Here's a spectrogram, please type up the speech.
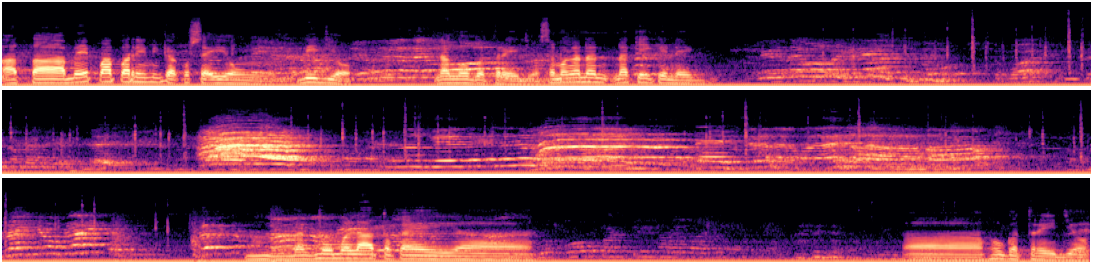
At ah, may paparinig ako sa iyong video ng Ugot Radio. Sa mga nan- nakikinig, nagmumula to kay ah, ah, Hugot Radio.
